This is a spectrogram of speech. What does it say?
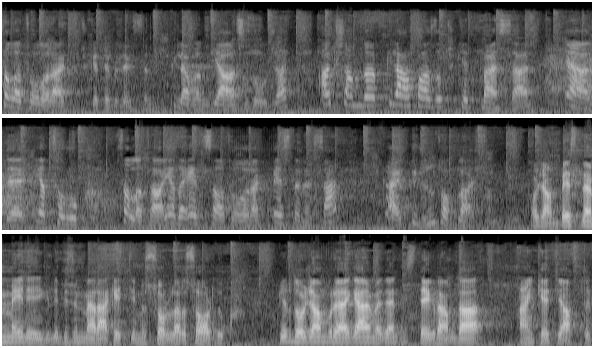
salata olarak tüketebilirsin. Pilavın yağsız olacak. Akşamda pilav fazla tüketmezsen, genelde ya tavuk, salata ya da et salata olarak beslenirsen gayet gücünü toplarsın. Hocam beslenme ile ilgili bizim merak ettiğimiz soruları sorduk. Bir de hocam buraya gelmeden Instagram'da anket yaptık.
